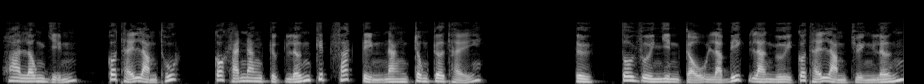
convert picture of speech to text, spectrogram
Hoa long diễm, có thể làm thuốc, có khả năng cực lớn kích phát tiềm năng trong cơ thể. Từ, tôi vừa nhìn cậu là biết là người có thể làm chuyện lớn,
